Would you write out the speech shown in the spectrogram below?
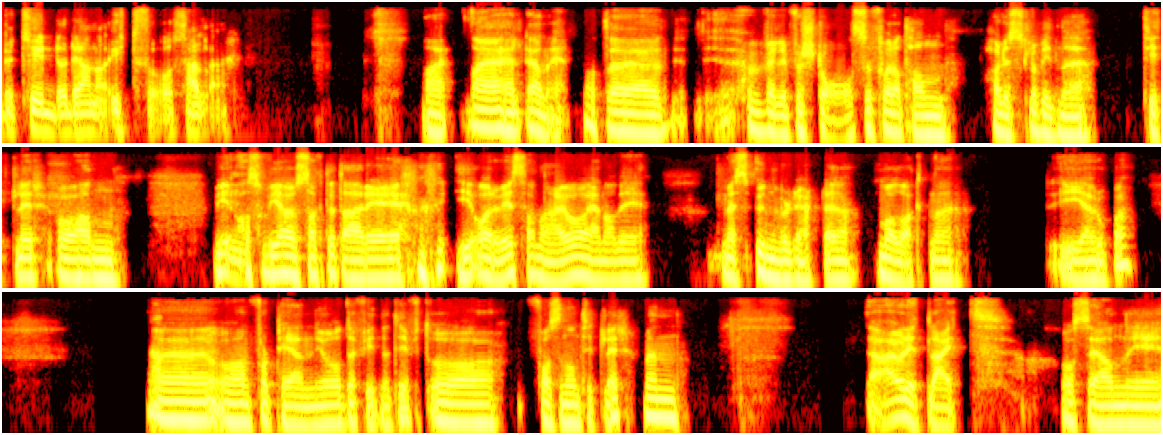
betydd, og det han har ytt for oss heller. Nei, nei, jeg er helt enig. At, eh, jeg har veldig forståelse for at han har lyst til å vinne titler. Og han vi, Mm. altså, vi har jo sagt dette her i, i årevis. Han er jo en av de mest undervurderte målvaktene i Europa. Eh, og han fortjener jo definitivt å få seg noen titler, men det er jo litt leit å se han i,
